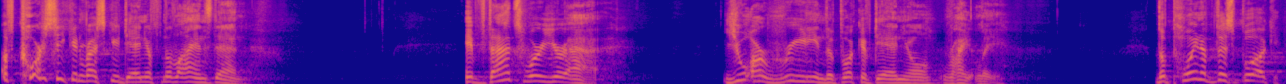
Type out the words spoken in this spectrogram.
of course, he can rescue Daniel from the lion's den. If that's where you're at, you are reading the book of Daniel rightly. The point of this book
